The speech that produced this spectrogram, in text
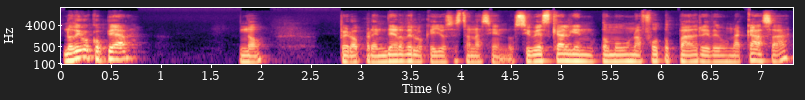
No digo copiar, no, pero aprender de lo que ellos están haciendo. Si ves que alguien tomó una foto padre de una casa,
